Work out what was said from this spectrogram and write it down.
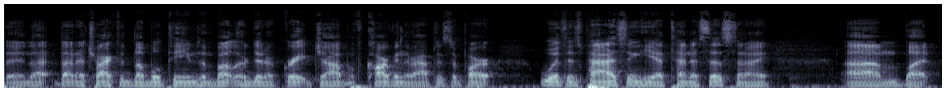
and that that attracted double teams, and Butler did a great job of carving the Raptors apart with his passing. He had ten assists tonight. Um, but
